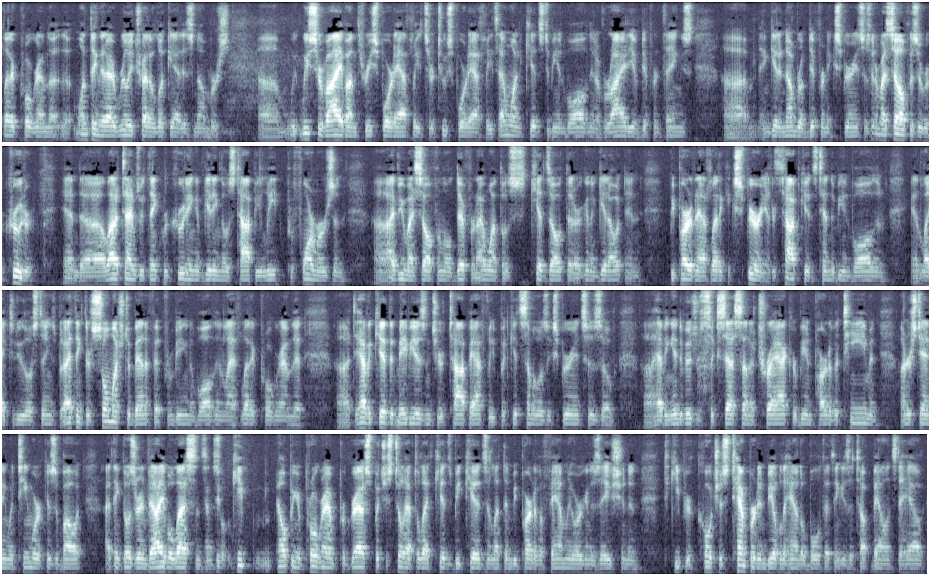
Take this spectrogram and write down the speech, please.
athletic program, the, the one thing that I really try to look at is numbers. Um, we, we survive on three sport athletes or two sport athletes. I want kids to be involved in a variety of different things um, and get a number of different experiences. Consider myself as a recruiter, and uh, a lot of times we think recruiting of getting those top elite performers, and uh, I view myself a little different. I want those kids out that are going to get out and be part of an athletic experience. Your top kids tend to be involved and, and like to do those things, but I think there's so much to benefit from being involved in an athletic program that uh, to have a kid that maybe isn't your top athlete but gets some of those experiences of uh, having individual success on a track or being part of a team and understanding what teamwork is about. I think those are invaluable lessons, and so keep helping your program progress. But you still have to let kids be kids and let them be part of a family organization, and to keep your coaches tempered and be able to handle both. I think is a tough balance to have.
